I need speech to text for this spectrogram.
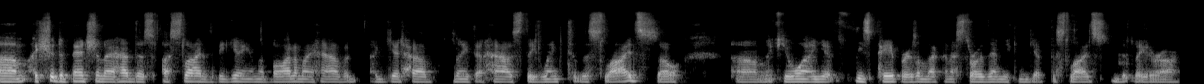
Um, I should have mentioned I had this a slide at the beginning and the bottom. I have a, a, GitHub link that has the link to the slides. So um, if you want to get these papers, I'm not going to store them. You can get the slides a bit later on.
